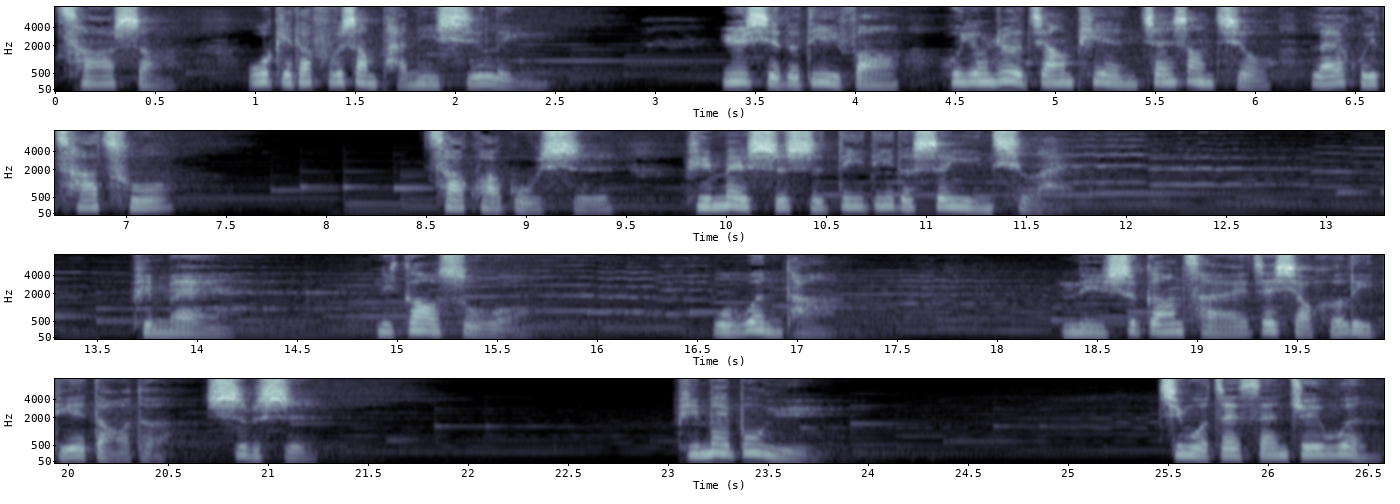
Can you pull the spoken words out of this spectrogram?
擦上，我给他敷上盘尼西林，淤血的地方会用热姜片沾上酒来回擦搓。擦垮骨时，平妹时时低低的呻吟起来。平妹，你告诉我，我问他，你是刚才在小河里跌倒的，是不是？平妹不语。经我再三追问，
